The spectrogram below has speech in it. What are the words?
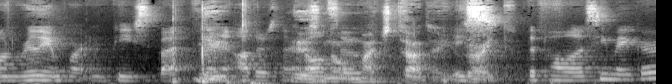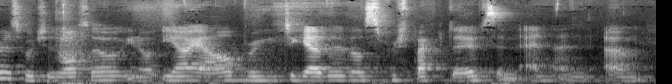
one really important piece, but then Yeah. others that are There's also no much data, is right? the policymakers, which is also, you know, EIL bringing together those perspectives and, and then um,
